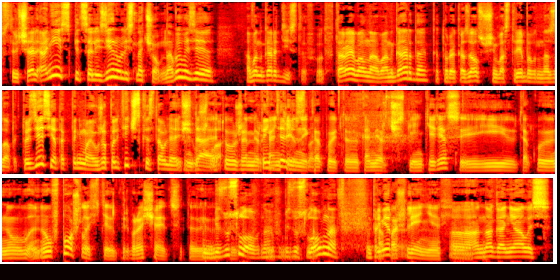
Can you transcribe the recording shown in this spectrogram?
встречали. Они специализировались на чем? На вывозе авангардистов. Вот вторая волна авангарда, которая оказалась очень востребована на Западе. То есть здесь, я так понимаю, уже политическая составляющая да, ушла. Да, это уже меркантильный какой-то коммерческий интерес и такой, ну, ну в пошлость превращается. -то. Безусловно, безусловно. Например, Опошление а, она гонялась,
